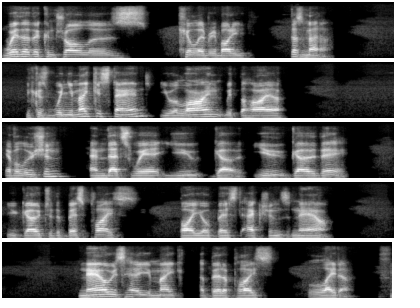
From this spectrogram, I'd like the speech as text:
whether the controllers kill everybody, doesn't matter. Because when you make your stand, you align with the higher evolution and that's where you go. You go there. You go to the best place by your best actions now. Now is how you make a better place later.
